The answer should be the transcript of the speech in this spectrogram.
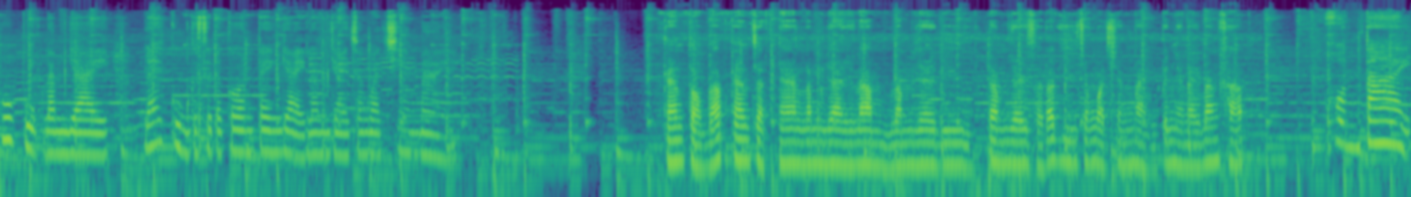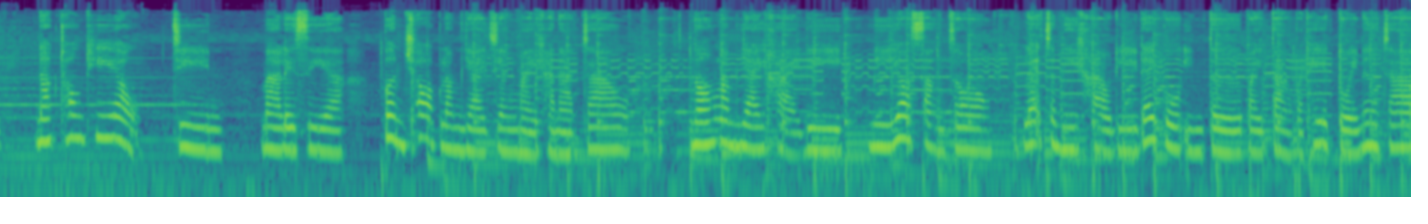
ผู้ปลูกลำไย และกลุ่มเกษตรกรแปลงใหญ่ลำไยจังหวัดเชียงใหม่ การตอบรับการจัดงานลำไยลำลำไยดีลำไยสารพีจังหวัดเชียงใหม่เป็นอย่างไรบ้างครับ คนใต้ นักท่องเที่ยว จีน มาเลเซีย เปิ้นชอบลำไยเชียงใหม่ขนาดเจ้า น้องลำไยขายดี มียอดสั่งจอง และจะมีข่าวดีได้โกอินเตอร์ไปต่างประเทศตัวเนอร์เจ้า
